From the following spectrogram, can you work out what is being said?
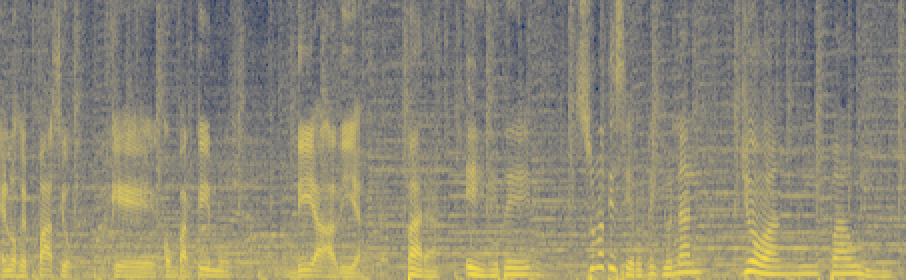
en los espacios que compartimos día a día. Para NTN, su noticiero regional, Joanny Paulino.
